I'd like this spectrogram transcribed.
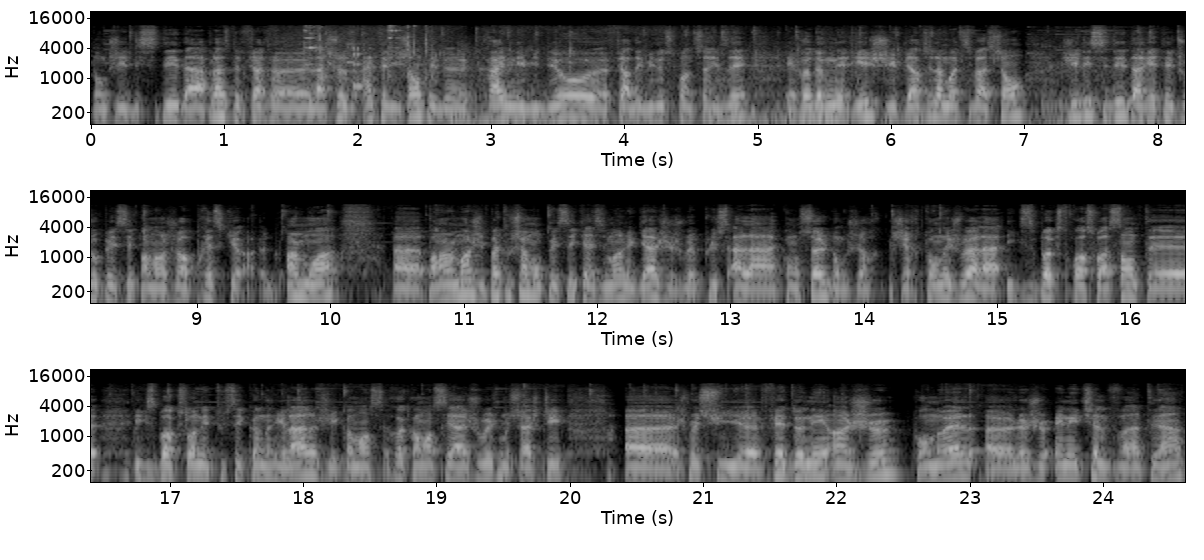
Donc j'ai décidé à la place de faire euh, la chose intelligente et de grind les vidéos, faire des vidéos sponsorisées et redevenir riche, j'ai perdu la motivation. J'ai décidé d'arrêter de jouer au PC pendant genre presque un mois. pendant un mois, j'ai pas touché à mon PC quasiment les gars, je jouais plus à la console. Donc j'ai retourné jouer à la Xbox 360, Xbox One et toutes ces conneries là. J'ai recommencé à jouer, je me suis acheté, euh, je me suis euh, fait donner un jeu pour Noël, euh, le jeu NHL 21,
